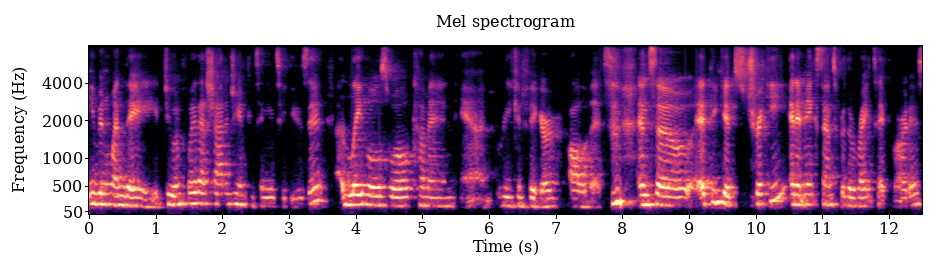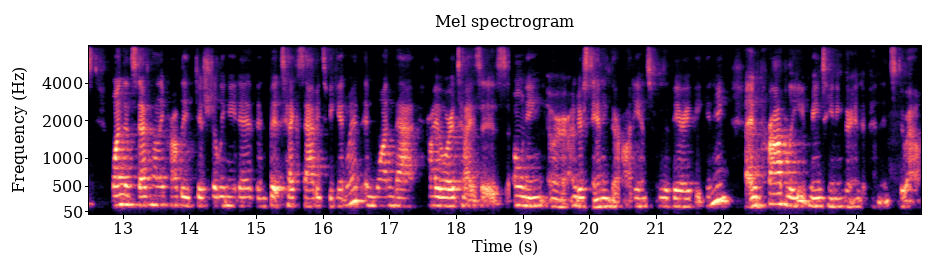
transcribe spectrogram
even when they do employ that strategy and continue to use it, labels will come in and reconfigure all of it. and so I think it's tricky and it makes sense for the right type of artist. One that's definitely probably digitally native and bit tech savvy to begin with, and one that prioritizes owning or understanding their audience from the very beginning and probably maintaining their independence throughout.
